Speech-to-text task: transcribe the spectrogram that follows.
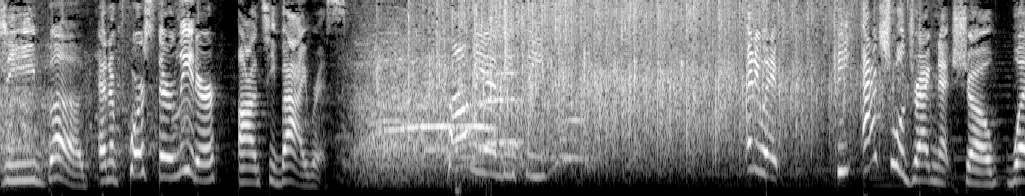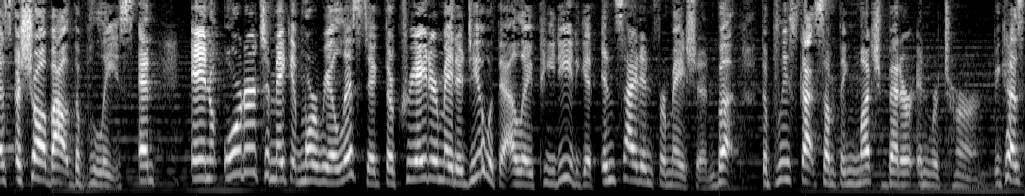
Debug, and of course their leader, Antivirus. Call me NBC. Anyway, the actual Dragnet show was a show about the police, and in order to make it more realistic, the creator made a deal with the LAPD to get inside information, but the police got something much better in return because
